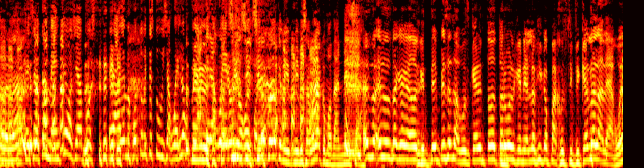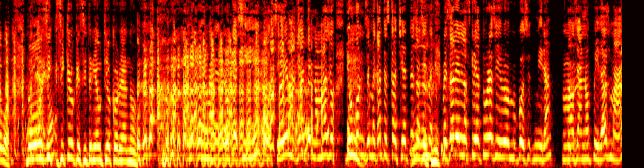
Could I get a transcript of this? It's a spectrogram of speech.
¿verdad? Exactamente, o sea, pues, eh, a lo mejor tuviste tu bisabuelo, ¿verdad? que era güero. y Sí, luego sí, sí recuerdo que mi, mi bisabuela era como danesa. Eso, eso está cagado, que te empiezas a buscar en todo tu árbol genealógico para justificarlo a la de a huevo. No, Claro. sí, sí creo que sí tenía un tío coreano. Creo que sí, pues sí, imagínate nomás, yo, yo con semejantes cachetes, así me, me salen las criaturas y pues mira, o sea, no pidas más,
